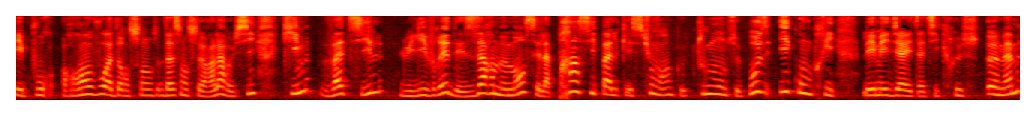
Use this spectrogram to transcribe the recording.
et pour renvoi d'ascenseur à la Russie, Kim va-t-il lui livrer des armements? C'est la principale question hein, que tout le monde se pose, y compris les médias étatiques russes eux-mêmes.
